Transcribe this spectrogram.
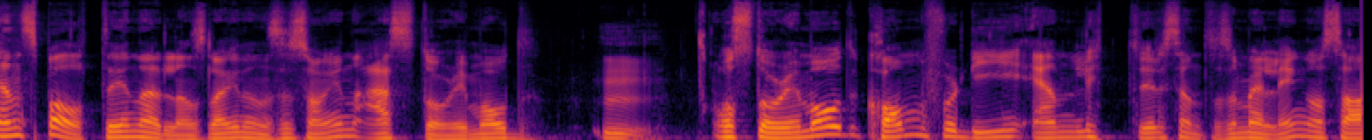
en spalte i nederlandslaget denne sesongen er story mode. Og story mode kom fordi en lytter sendte oss en melding og sa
